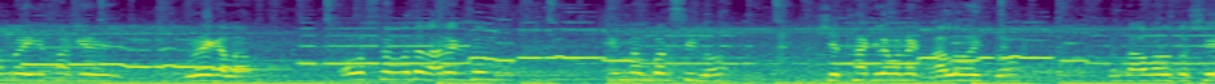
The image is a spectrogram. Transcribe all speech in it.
আমরা এই ফাঁকে ঘুরে গেলাম। অবশ্য আমাদের আরেকজন তিন নম্বর ছিল। সে থাকলে অনেক ভালো হইতো। কিন্তু আপাতত সে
